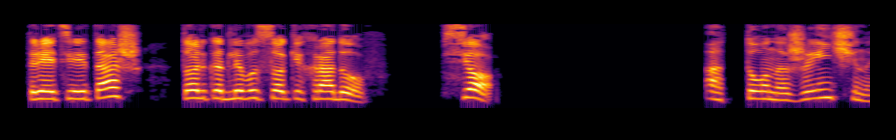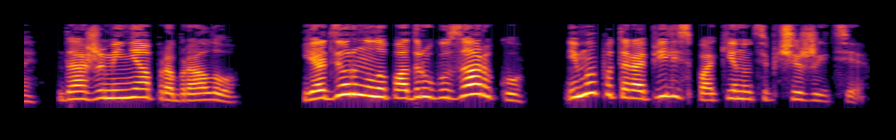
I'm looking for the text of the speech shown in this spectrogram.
Третий этаж только для высоких родов. Все!» От тона женщины даже меня пробрало. Я дернула подругу за руку, и мы поторопились покинуть общежитие.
